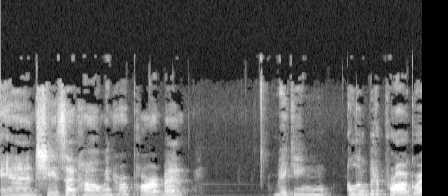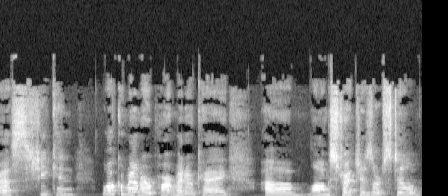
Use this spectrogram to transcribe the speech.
And she's at home in her apartment making a little bit of progress. She can walk around her apartment okay. Um, long stretches are still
